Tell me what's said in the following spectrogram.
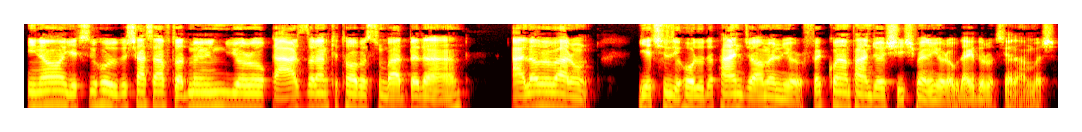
اینا یه چیزی حدود 60 70 میلیون یورو قرض دارن که تابستون باید بدن. علاوه بر اون یه چیزی حدود 50 میلیون یورو. فکر کنم 56 میلیون یورو بود اگه درست یادم باشه.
